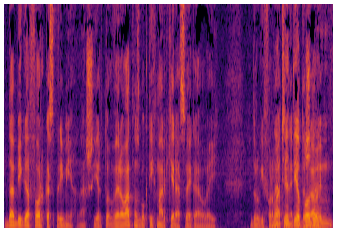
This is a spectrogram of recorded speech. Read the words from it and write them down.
da bi ga forecast primio, znaš, jer to verovatno zbog tih markera svega ovaj drugi formati znači, da ti oplodujem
